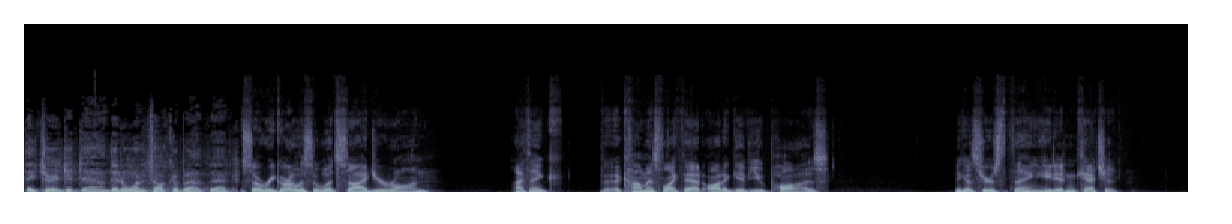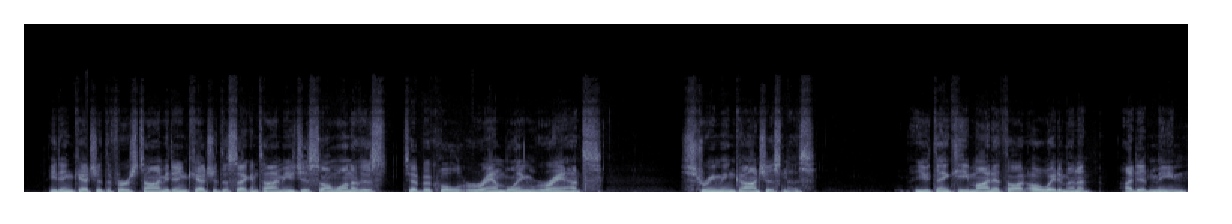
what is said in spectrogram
They turned it down. They don't want to talk about that. So, regardless of what side you're on, I think comments like that ought to give you pause. Because here's the thing he didn't catch it. He didn't catch it the first time. He didn't catch it the second time. He's just on one of his typical rambling rants, streaming consciousness. You'd think he might have thought, oh, wait a minute. I didn't mean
